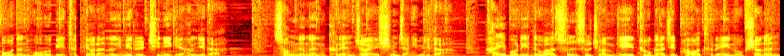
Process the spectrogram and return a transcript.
모든 호흡이 특별한 의미를 지니게 합니다. 성능은 그랜저의 심장입니다. 하이브리드와 순수 전기 두 가지 파워트레인 옵션은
